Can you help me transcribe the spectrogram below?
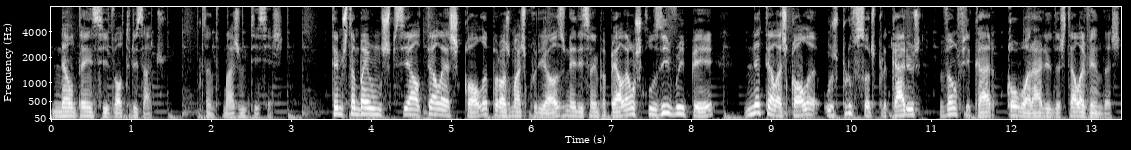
não têm sido autorizados. Portanto, mais notícias. Temos também um especial telescola para os mais curiosos na edição em papel. É um exclusivo IP na telescola, os professores precários vão ficar com o horário das televendas.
